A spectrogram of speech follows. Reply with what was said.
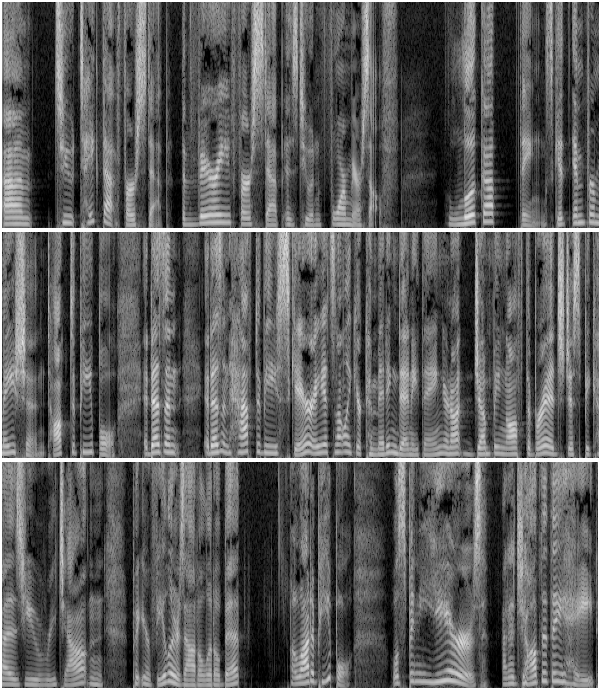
Um, to take that first step, the very first step is to inform yourself. Look up things get information talk to people. It doesn't it doesn't have to be scary. It's not like you're committing to anything. You're not jumping off the bridge just because you reach out and put your feelers out a little bit. A lot of people will spend years at a job that they hate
